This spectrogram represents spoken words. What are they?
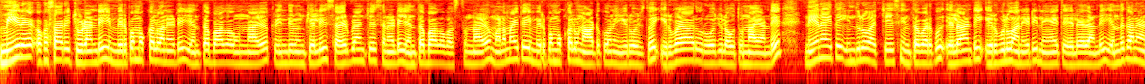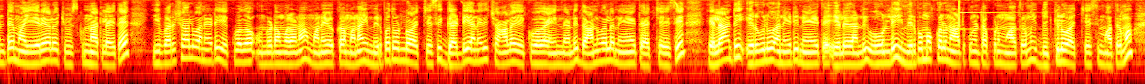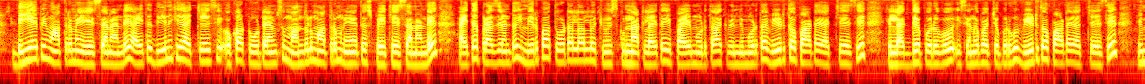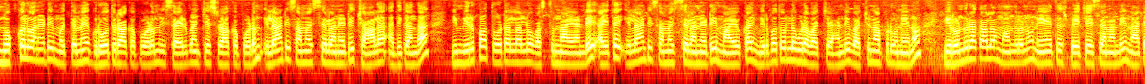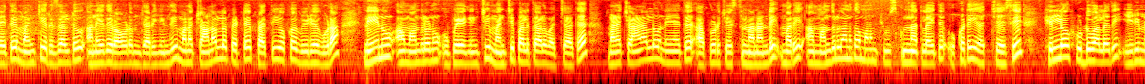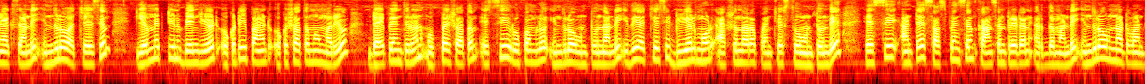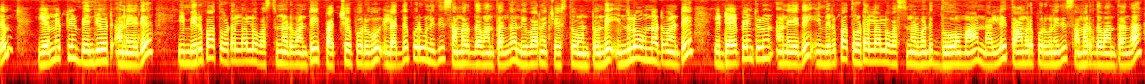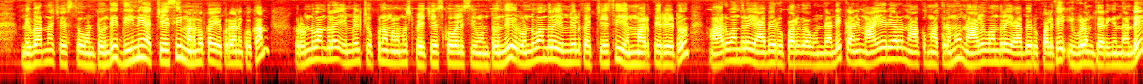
మీరే ఒకసారి చూడండి మిరప మొక్కలు అనేవి ఎంత బాగా ఉన్నాయో క్రింది నుంచి వెళ్ళి సైడ్ బ్రాంచెస్ అనేవి ఎంత బాగా వస్తున్నాయో. మనమైతే ఈ మిరప మొక్కలు నాటుకొని ఈ రోజుతో ఇరవై ఆరు రోజులు అవుతున్నాయండి. నేనైతే ఇందులో వచ్చేసి ఇంతవరకు ఎలాంటి ఎరువులు అనేవి నేనైతే వేయలేదండి. ఎందుకని అంటే మా ఏరియాలో చూసుకున్నట్లయితే ఈ వర్షాలు అనేవి ఎక్కువగా ఉండడం వలన మన యొక్క మన ఈ మిరప తోటలో వచ్చేసి గడ్డి అనేది చాలా ఎక్కువగా అయిందండి. దానివల్ల నేనైతే వచ్చేసి ఎలాంటి ఎరువులు అనేవి నేనైతే వేయలేదండి. ఓన్లీ ఈ మిరప మొక్కలు నాటుకునేటప్పుడు మాత్రం ఈ దుక్కిలో వచ్చేసి మాత్రము డిఏపి మాత్రమే చేశానండి. అయితే దీనికి వచ్చేసి ఒక టూ టైమ్స్ మందులు మాత్రం నేనైతే స్ప్రే చేశానండి. అయితే ప్రజెంట్ ఈ మిరప తోటలలో చూసుకున్నట్లయితే ఈ పై ముడత క్రింది ముడత వీటితో పాటే వచ్చేసి ఈ లద్దె పురుగు ఈ శనగపచ్చ పురుగు వీటితో పాటే వచ్చేసి ఈ మొక్కలు అనేటివి మొత్తమే గ్రోత్ రాకపోవడం ఈ సైడ్ బంచెస్ రాకపోవడం ఇలాంటి సమస్యలు అనేటివి చాలా అధికంగా ఈ మిరప తోటలలో వస్తున్నాయండి. అయితే ఇలాంటి సమస్యలు అనేటివి మా యొక్క మిరప తోటలో కూడా వచ్చాయండి. వచ్చినప్పుడు నేను ఈ రెండు రకాల మందులను నేనైతే స్ప్రే చేశానండి. నాకైతే మంచి రిజల్ట్ అనేది రావడం జరిగింది. మన ఛానల్లో పెట్టే ప్రతి ఒక్క వీడియో కూడా నేను ఆ మందులను ఉపయోగించి మంచి ఫలితాలు వచ్చాకే మన ఛానల్లో నేనైతే అప్లోడ్ చేస్తున్నానండి. మరి ఆ మందులు కనుక మనం చూసుకున్నట్లయితే ఒకటి వచ్చేసి హిల్లో హుడ్ వాళ్ళది ఈడి మ్యాక్స్ అండి. ఇందులో వచ్చేసి ఎంఎక్టిన్ బెంజియోట్ ఒకటి పాయింట్ ఒక శాతము మరియు డైపెన్థిరిన్ ముప్పై శాతం ఎస్సీ రూపంలో ఇందులో ఉంటుందండి. ఇది వచ్చేసి డ్యూయల్ మోడ్ యాక్షన్ ద్వారా పనిచేస్తూ ఉంటుంది. ఎస్సీ అంటే సస్పెన్షన్ కాన్సన్ట్రేట్ అని అర్థం అండి. ఇందులో ఉన్నటువంటి ఎంఎక్టిన్ బెంజియోట్ అనేది ఈ మిరప తోటలలో వస్తున్నటువంటి పచ్చ పురుగు ఈ లద్దె పురుగునిది సమర్థవంతంగా నివారణ చేస్తూ ఉంటుంది. ఇందులో ఉన్నటువంటి ఈ డైపెంట్రూన్ అనేది ఈ మిరప తోటలలో వస్తున్నటువంటి దోమ నల్లి తామర పురుగునిది సమర్థవంతంగా నివారణ చేస్తూ ఉంటుంది. దీన్ని వచ్చేసి మనం ఒక ఎకరానికి ఒక రెండు వందల ఎంఎల్ చొప్పున మనము స్ప్రే చేసుకోవాల్సి ఉంటుంది. రెండు వందల ఎంఎల్కి వచ్చేసి ఎంఆర్పి రేటు ఆరు వందల యాభై రూపాయలుగా ఉందండి. కానీ మా ఏరియాలో నాకు మాత్రము నాలుగు వందల యాభై రూపాయలకే ఇవ్వడం జరిగిందండి.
